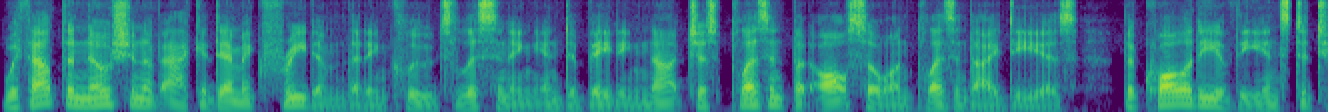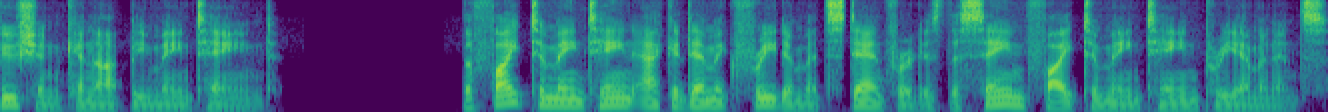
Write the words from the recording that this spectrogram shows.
Without the notion of academic freedom that includes listening and debating not just pleasant but also unpleasant ideas, the quality of the institution cannot be maintained. The fight to maintain academic freedom at Stanford is the same fight to maintain preeminence.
